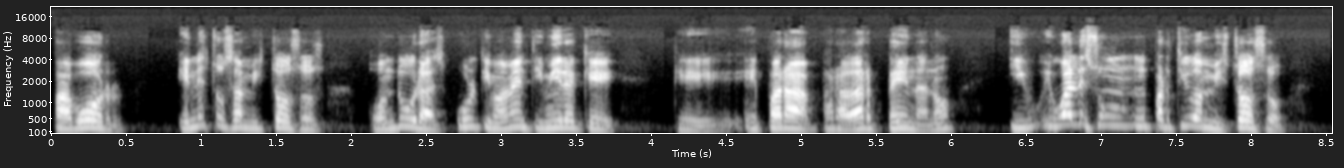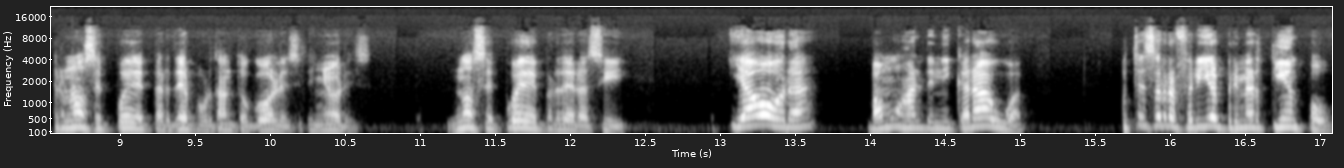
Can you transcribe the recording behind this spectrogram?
pavor. En estos amistosos, Honduras últimamente, y mire que, que es para, para dar pena, ¿no? Y- Igual es un, un partido amistoso, pero no se puede perder por tantos goles, señores. No se puede perder así. Y ahora vamos al de Nicaragua. Usted se refería al primer tiempo,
